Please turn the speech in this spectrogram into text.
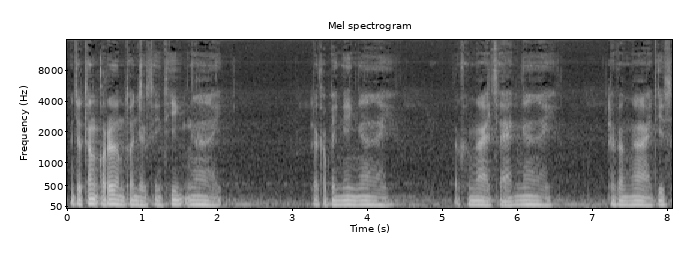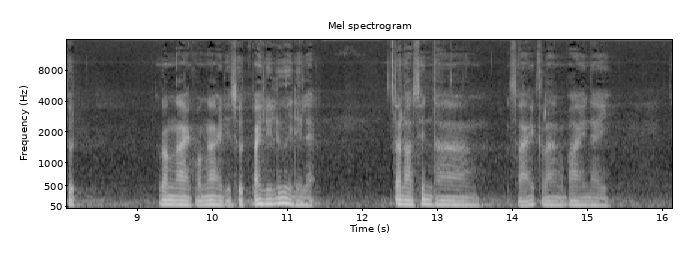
มันจะต้องเริ่มต้นจากสิ่งที่ง่าย แล้วก็ไปง่าย ๆ แล้วก็ง่ายแสนง่าย แล้วก็ง่ายที่สุด แล้วก็ง่ายกว่าง่ายที่สุดไปเรื่อยๆนี่แหละ ตลอดเส้นทางสายกลางภายใน ใน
